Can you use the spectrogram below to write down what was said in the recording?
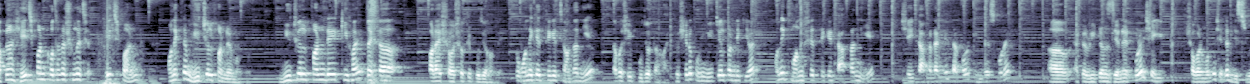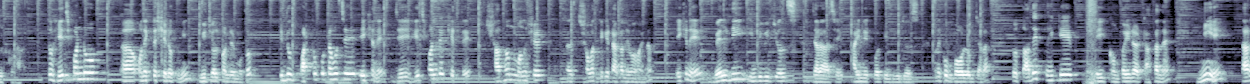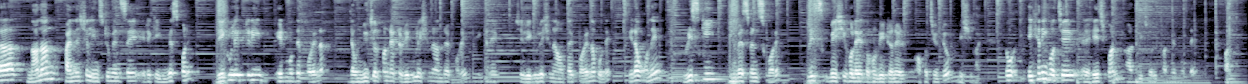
আপনারা hedge fund কথাটা শুনেছেন? হেজ ফান্ড অনেকটা মিউচুয়াল ফান্ডের মতো। মিউচুয়াল ফান্ডে কি হয়? একটা পাড়ায় সরস্বতী পুজো হবে। তো অনেকের থেকে চাঁদা নিয়ে তারপর সেই পুজোটা হয়। তো সেরকম মিউচুয়াল ফান্ডে কি হয়? অনেক মানুষের থেকে টাকা নিয়ে সেই টাকাটাকে তারপর ইনভেস্ট করে একটা রিটার্নস জেনারেট করে সেই সবার মধ্যে সেটা ডিস্ট্রিবিউট করা হয়। তো হেজ ফান্ডও অনেকটা সেরকমই মিউচুয়াল ফান্ডের মতো। কিন্তু পার্থক্যটা হচ্ছে এখানে যে হেজ ফান্ডের ক্ষেত্রে সাধারণ মানুষের সবার থেকে টাকা নেওয়া হয় না। এখানে ওয়েলদি ইন্ডিভিজুয়ালস যারা আছে হাই নেটওয়ার্ক ইন্ডিভিজুয়ালস মানে খুব বড় লোক যারা, তো তাদের থেকে এই কোম্পানিরা টাকা নেয়। নিয়ে তারা নানান ফাইন্যান্সিয়াল ইনস্ট্রুমেন্টসে এটাকে ইনভেস্ট করে। রেগুলেটরি এর মধ্যে পড়ে না। যেমন মিউচুয়াল ফান্ড একটা রেগুলেশনের আন্ডারে পড়ে। এখানে সেই রেগুলেশনের আওতায় পড়ে না বলে এরা অনেক রিস্কি ইনভেস্টমেন্টস করে। রিস্ক বেশি হলে তখন রিটার্নের অপরচুনিটিও বেশি হয়। তো এখানেই হচ্ছে হেজ ফান্ড আর মিউচুয়াল ফান্ডের মধ্যে পার্থক্য।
